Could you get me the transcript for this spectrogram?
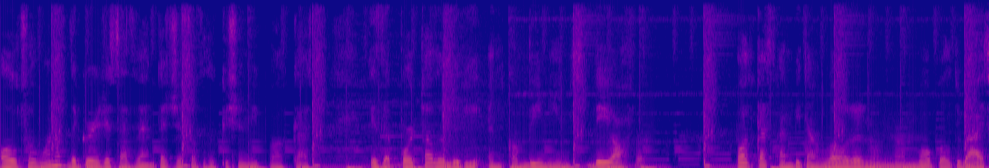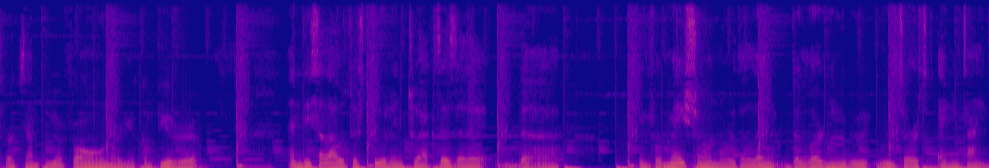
Also one of the greatest advantages of education in podcast is the portability and convenience they offer. Podcasts can be downloaded on a mobile device for example your phone or your computer and this allows the student to access the, the information or the, le- the learning resource anytime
